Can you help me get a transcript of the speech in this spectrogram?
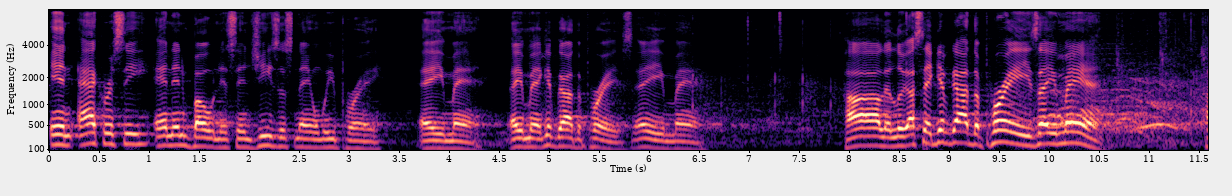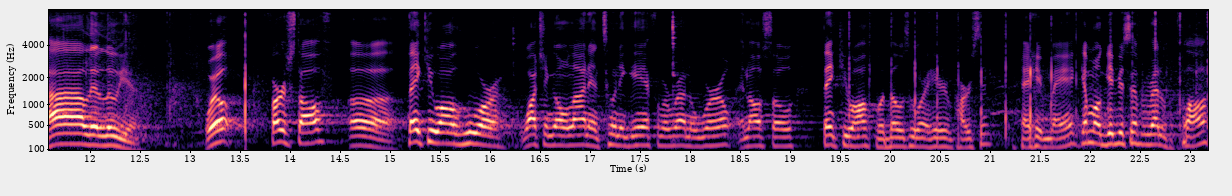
in accuracy, and in boldness. In Jesus' name we pray. Amen. Amen. Give God the praise. Amen. Hallelujah. I say, give God the praise. Amen. Hallelujah. Well, first off, uh, thank you all who are watching online and tuning in from around the world, and also Thank you all for those who are here in person. Amen. Come on, give yourself a round of applause.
